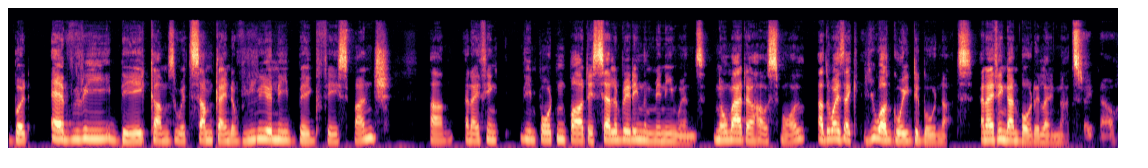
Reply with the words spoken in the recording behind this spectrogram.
But every day comes with some kind of really big face punch. Um, and I think the important part is celebrating the mini wins, no matter how small. Otherwise, like you are going to go nuts. And I think I'm borderline nuts right now.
